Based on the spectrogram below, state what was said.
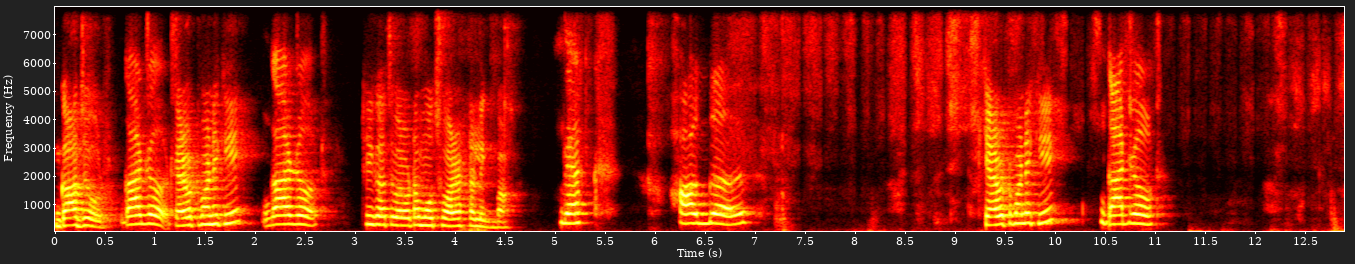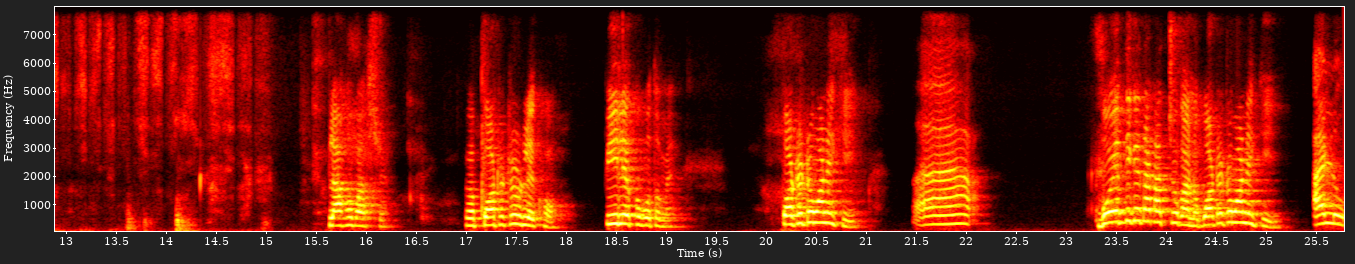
গাজর। গাজর। ক্যারট মানে কি? গাজর। ঠিক আছে এবার ওটা মোছো আর একটা লিখবা। দেখ হাগার ক্যারট মানে কি? গাজর। লাখো পাশে। এবার পটেটো লেখো। পি লেখো প্রথমে। পটেটো মানে কি? বইয়ের দিকে তাকাচ্ছ কেন? পটেটো মানে কি? আলু।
